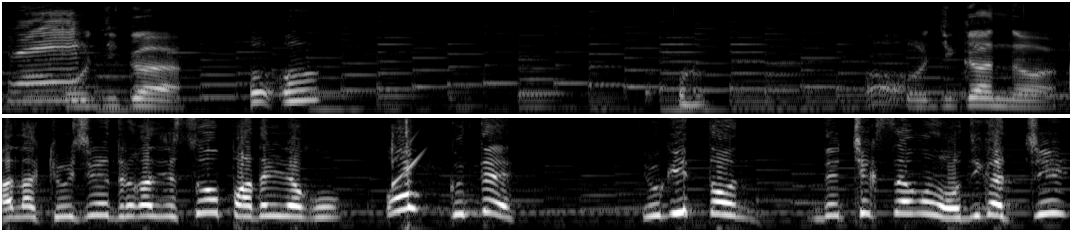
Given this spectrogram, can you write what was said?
그래. 어디가? 어, 어? 어, 어디가 너? 아, 나 교실에 들어가서 수업 받으려고. 어? 근데 여기 있던 내 책상은 어디 갔지?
